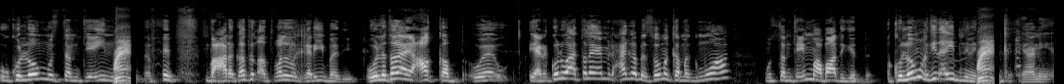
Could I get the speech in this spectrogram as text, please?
وكلهم مستمتعين بحركات الأطفال الغريبة دي. واللي طالع يعقب و... يعني كل واحد طالع يعمل حاجة بس هما كمجموعة مستمتعين مع بعض جدا. كلهم واخدين أي ابن من يعني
